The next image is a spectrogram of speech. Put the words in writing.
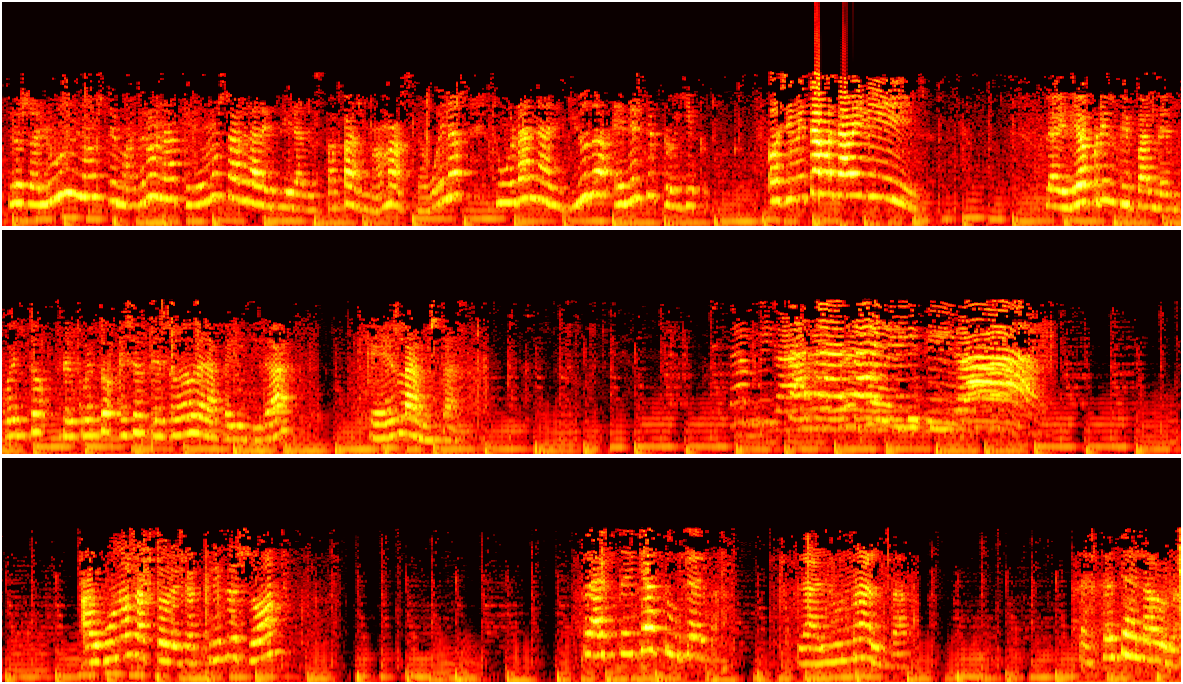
Los alumnos de Madrona queremos agradecer a los papás, mamás y abuelas su gran ayuda en este proyecto. ¡Os invitamos a venir! La idea principal del cuento, del cuento es el tesoro de la felicidad, que es la amistad. Algunos actores y actrices son La estrella azulera. La luna alta. La estrella Laura.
